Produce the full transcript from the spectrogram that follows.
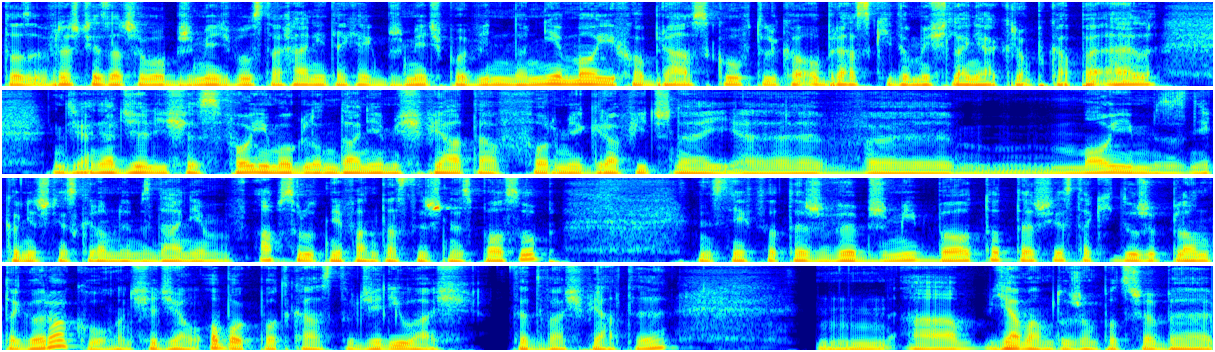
to wreszcie zaczęło brzmieć w ustach Ani tak, jak brzmieć powinno. Nie moich obrazków, tylko obrazki do myślenia.pl gdzie Ania dzieli się swoim oglądaniem świata w formie graficznej, e, w moim niekoniecznie skromnym zdaniem, w absolutnie fantastyczny sposób. Więc niech to też wybrzmi, bo to też jest taki duży plon tego roku. On siedział obok podcastu, dzieliłaś te dwa światy, mm, a ja mam dużą potrzebę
